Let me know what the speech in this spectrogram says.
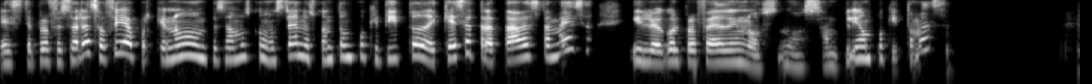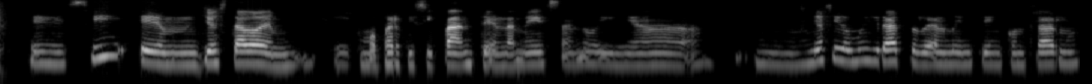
Este, profesora Sofía, ¿por qué no empezamos con usted? Nos cuenta un poquitito de qué se trataba esta mesa y luego el profe Edwin nos, nos amplía un poquito más. Eh, sí, em, yo he estado eh, como participante en la mesa, ¿no? Y me ha, mm, me ha sido muy grato realmente encontrarnos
